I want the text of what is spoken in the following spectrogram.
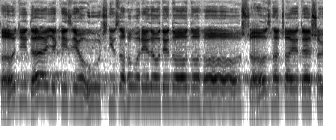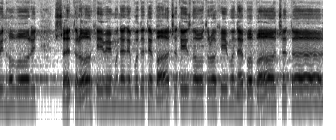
Тоді деякі з його учнів заговорили один до одного, що означає те, що він говорить, ще трохи ви мене не будете бачити, і знову трохи мене побачите,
